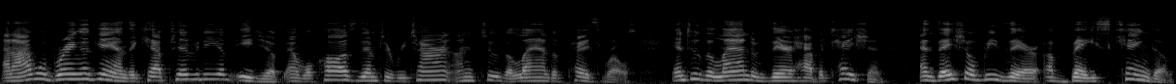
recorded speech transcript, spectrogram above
And I will bring again the captivity of Egypt, and will cause them to return unto the land of Pathros, into the land of their habitation, and they shall be there a base kingdom.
